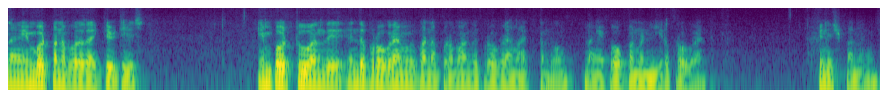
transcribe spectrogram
நாங்கள் இம்போர்ட் பண்ண போகிறது ஆக்டிவிட்டீஸ் இம்போர்ட் டூ வந்து எந்த ப்ரோக்ராமுக்கு பண்ண போகிறோமோ அந்த ப்ரோக்ராம் ஆட் பண்ணுவோம். நாங்கள் இப்போ ஓப்பன் பண்ணிக்கிற ப்ரோக்ராம் ஃபினிஷ் பண்ணுவோம்.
